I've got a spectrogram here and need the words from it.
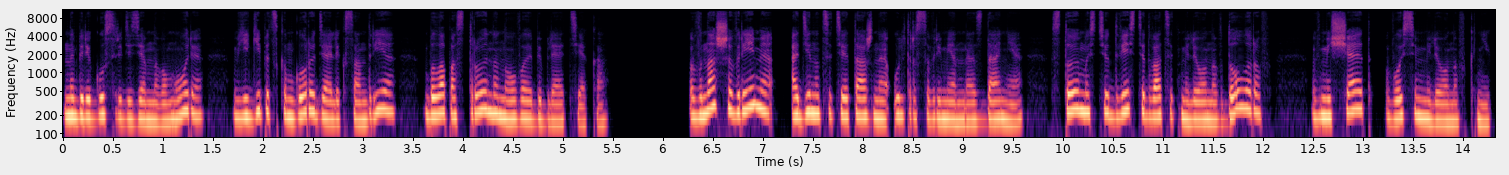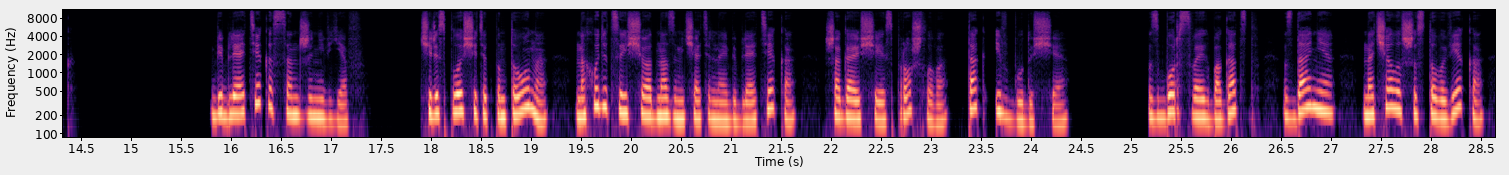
на берегу Средиземного моря в египетском городе Александрия была построена новая библиотека. В наше время 11-этажное ультрасовременное здание стоимостью 220 миллионов долларов вмещает 8 миллионов книг. Библиотека Сен-Женевьев. Через площадь от Пантеона находится еще одна замечательная библиотека, шагающая из прошлого, так и в будущее. Сбор своих богатств здания начала VI века –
